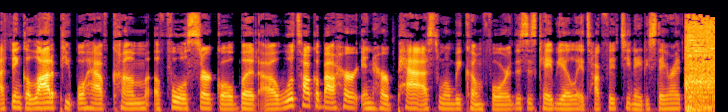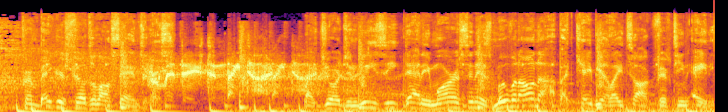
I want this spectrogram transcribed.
I think a lot of people have come a full circle, but uh, we'll talk about her in her past when we come forward. This is KBLA Talk 1580. Stay right there. From Bakersfield to Los Angeles. Middays to nighttime. Like George and Weezy, Danny Morrison is moving on up at KBLA Talk 1580.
